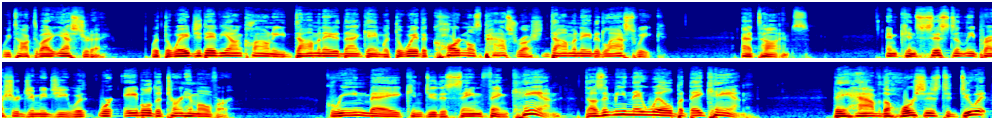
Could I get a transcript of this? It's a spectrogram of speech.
we talked about it yesterday. with the way Jadeveon Clowney dominated that game, with the way the Cardinals pass rush dominated last week at times, and consistently pressured Jimmy G, were able to turn him over. Green Bay can do the same thing. Can. Doesn't mean they will, but they can. They have the horses to do it.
